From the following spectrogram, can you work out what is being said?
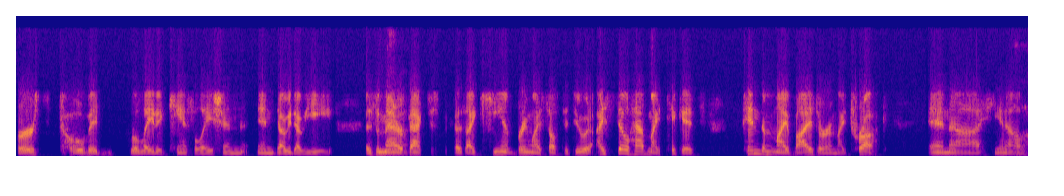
first COVID related cancellation in WWE. As a matter yeah. of fact, just because I can't bring myself to do it, I still have my tickets pinned to my visor in my truck. And, uh, you know,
